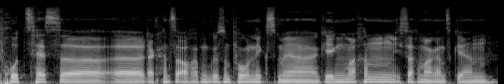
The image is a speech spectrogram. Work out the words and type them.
Prozesse, äh, da kannst du auch ab einem gewissen Punkt nichts mehr gegen machen. Ich sage mal ganz gern,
